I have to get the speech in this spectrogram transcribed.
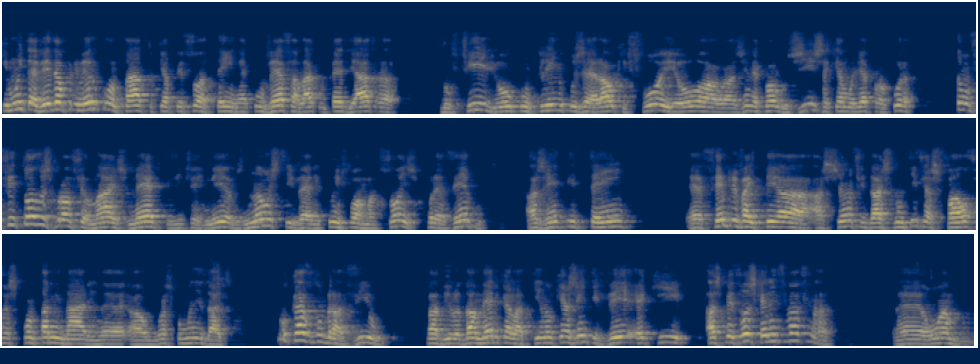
que muitas vezes é o primeiro contato que a pessoa tem, né? Conversa lá com o pediatra do filho, ou com o clínico geral que foi, ou a ginecologista que a mulher procura. Então, se todos os profissionais, médicos, enfermeiros, não estiverem com informações, por exemplo, a gente tem é, sempre vai ter a, a, chance das notícias falsas contaminarem né, algumas comunidades. No caso do Brasil, Fabíola, da América Latina, o que a gente vê é que as pessoas querem se vacinar é, uma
